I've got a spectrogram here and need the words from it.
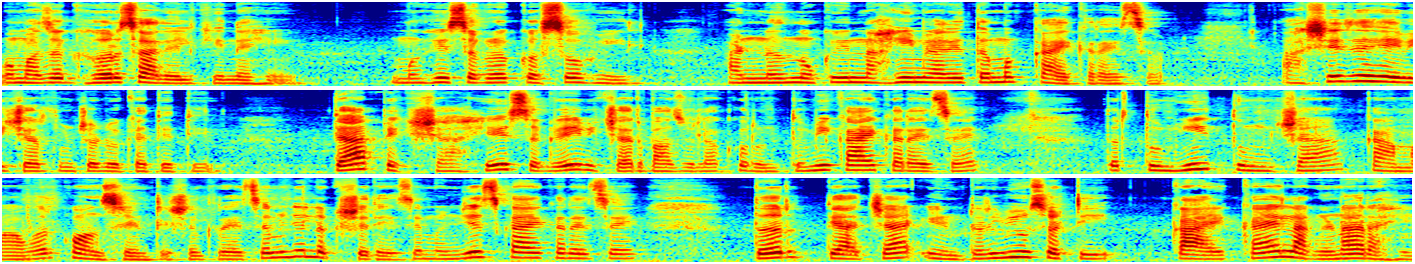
मग माझं घर चालेल की नाही मग हे सगळं कसं होईल आणि न- नोकरी नाही मिळाली तर मग काय करायचं? असे जे हे विचार तुमच्या डोक्यात येतील त्यापेक्षा हे सगळे विचार बाजूला करून तुम्ही काय करायचं आहे तर तुम्ही तुमच्या कामावर कॉन्सन्ट्रेशन करायचं आहे म्हणजे लक्ष द्यायचं म्हणजेच काय करायचं आहे? तर त्याच्या इंटरव्ह्यूसाठी काय काय लागणार आहे?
